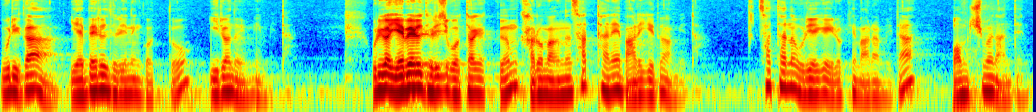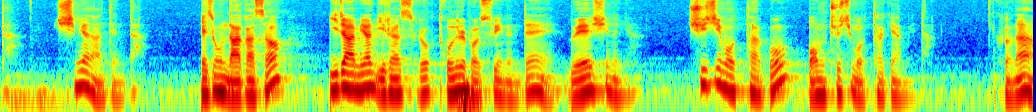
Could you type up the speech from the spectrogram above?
우리가 예배를 드리는 것도 이런 의미입니다. 우리가 예배를 드리지 못하게끔 가로막는 사탄의 말이기도 합니다. 사탄은 우리에게 이렇게 말합니다. 멈추면 안 된다. 쉬면 안 된다. 계속 나가서 일하면 일할수록 돈을 벌 수 있는데 왜 쉬느냐? 쉬지 못하고 멈추지 못하게 합니다. 그러나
